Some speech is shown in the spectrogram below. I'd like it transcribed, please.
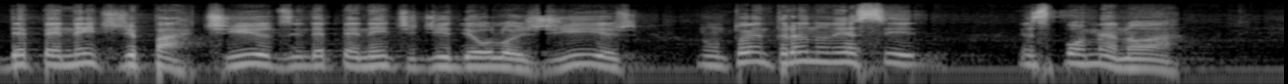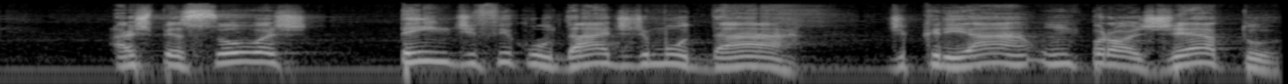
independente de partidos, independente de ideologias, não estou entrando nesse, nesse pormenor. As pessoas têm dificuldade de mudar, de criar um projeto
